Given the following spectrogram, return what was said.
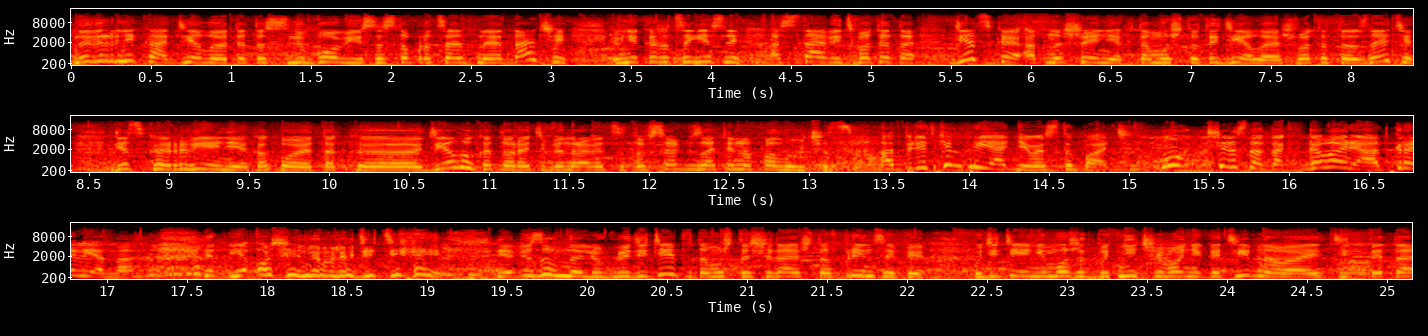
наверняка делают это с любовью и со стопроцентной отдачей. И мне кажется, если оставить вот это детское отношение к тому, что ты делаешь, вот это, знаете, детское рвение какое-то к э, делу, которое тебе нравится, то все обязательно получится. А перед кем приятнее выступать? Ну, честно так говоря. откровенно. Я очень люблю детей. Я безумно люблю детей, потому что считаю, что, в принципе, у детей не может быть ничего негативного. Это,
